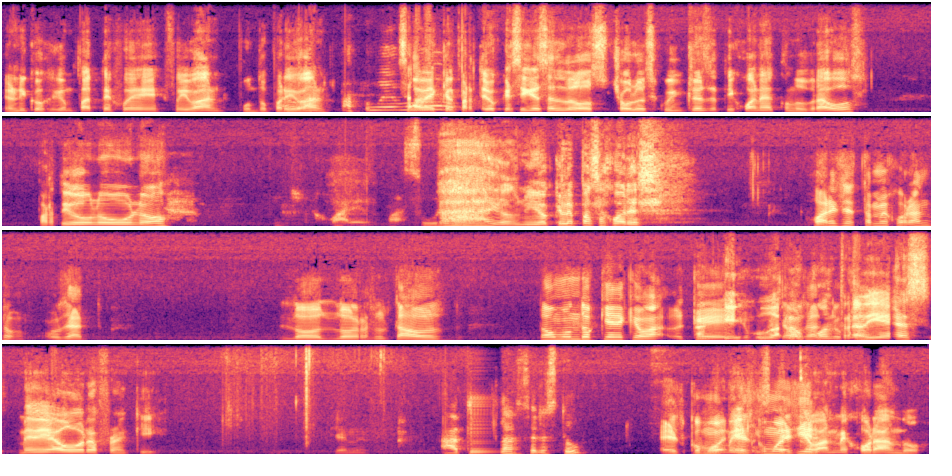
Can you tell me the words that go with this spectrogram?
el único que empate fue, fue Iván, punto para Iván. Sabe que el partido que sigue es el de los Cholos Quinkles de Tijuana con los Bravos. Partido 1-1. Juárez, basura. Ay, Dios mío, ¿qué le pasa a Juárez? Juárez está mejorando. O sea, los, los resultados. Todo el mundo quiere que va. Que, Frankie, que jugaron contra Tuca. 10, media hora, Frankie. ¿Quién es? Atlas, ¿eres tú? Es como, ¿Cómo me es como dijiste que decir, van mejorando.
